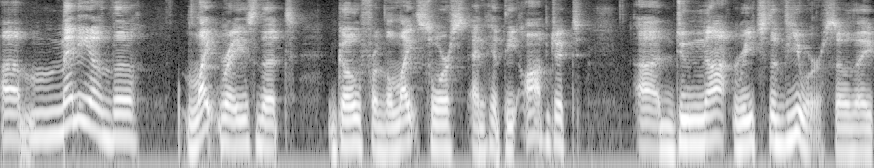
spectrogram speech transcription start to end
uh, many of the light rays that go from the light source and hit the object uh, do not reach the viewer. So they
